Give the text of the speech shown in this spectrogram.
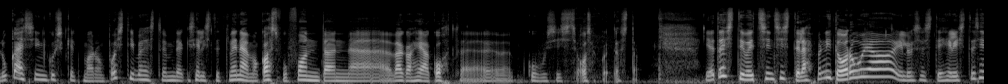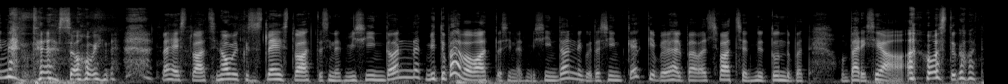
lugesin kuskilt, ma arvan, Postimehest või midagi sellist, et Venemaa kasvufond on äh, väga hea koht äh,, kuhu siis osakuid osta. ja tõesti, võtsin siis telefonitoru ja ilusasti helistasin, et soovin, lehest vaatasin, hommikusest lehest vaatasin, et mis hind on, et mitu päeva vaatasin, et mis hind on ja kuidas hind kerkib ja ühel päeval siis vaatasin, et nüüd tundub, et on päris hea ostukoht.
